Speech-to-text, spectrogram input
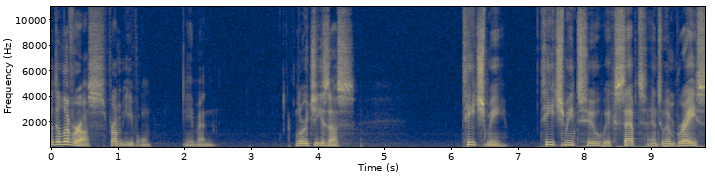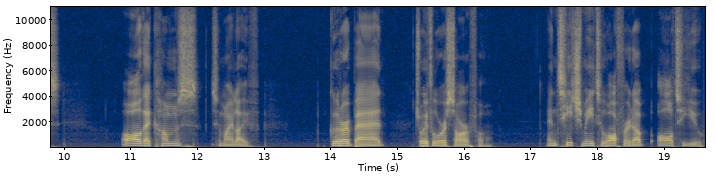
but deliver us from evil. Amen. Lord Jesus, teach me, teach me to accept and to embrace all that comes to my life, good or bad, joyful or sorrowful, and teach me to offer it up all to you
